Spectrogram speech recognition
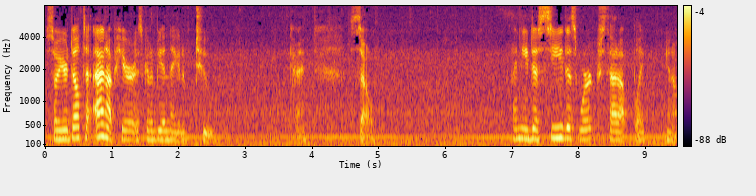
So your delta N up here is going to be a negative 2. Okay, so I need to see this work set up like, you know,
